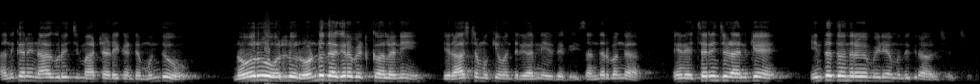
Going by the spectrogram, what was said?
అందుకని నా గురించి మాట్లాడే కంటే ముందు నోరు ఒళ్ళు రెండు దగ్గర పెట్టుకోవాలని ఈ రాష్ట్ర ముఖ్యమంత్రి గారిని ఈ సందర్భంగా నేను హెచ్చరించడానికే ఇంత తొందరగా మీడియా ముందుకు రావాల్సి వచ్చింది.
